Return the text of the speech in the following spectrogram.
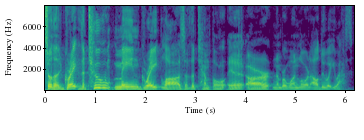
So the great, the two main great laws of the temple eh, are number one, Lord, I'll do what you ask.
